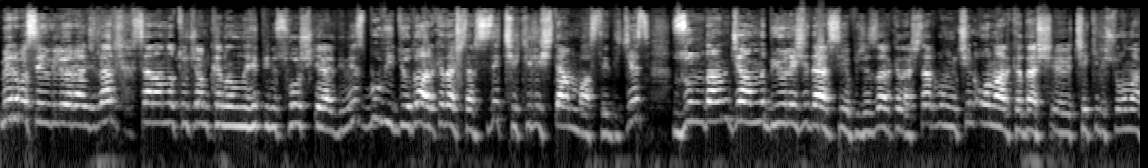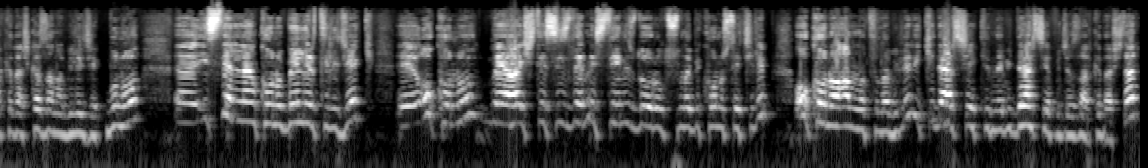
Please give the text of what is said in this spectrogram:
Merhaba sevgili öğrenciler. Sen Anlat Hocam kanalına hepiniz hoş geldiniz. Bu videoda arkadaşlar size çekilişten bahsedeceğiz. Zoom'dan canlı biyoloji dersi yapacağız arkadaşlar. Bunun için 10 arkadaş e, çekilişle 10 arkadaş kazanabilecek bunu. E, istenilen konu belirtilecek. E, o konu veya işte sizlerin isteğiniz doğrultusunda bir konu seçilip o konu anlatılabilir. İki ders şeklinde bir ders yapacağız arkadaşlar.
